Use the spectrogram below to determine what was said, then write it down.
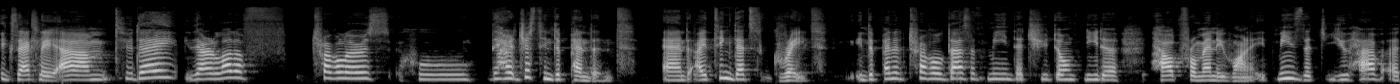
exactly. Um, today there are a lot of travelers who they are just independent, and I think that's great. independent travel doesn't mean that you don't need a help from anyone. It means that you have a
